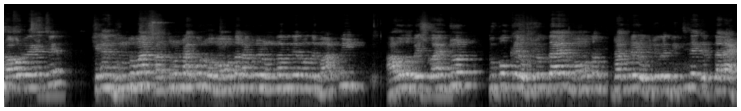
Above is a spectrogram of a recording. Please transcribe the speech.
শহর হয়ে গেছে। সেখানে ধুন্ধুমার শান্তনু ঠাকুর ও মমতা ঠাকুরের অনুগামীদের মধ্যে মারপিট আহত বেশ কয়েকজন দুপক্ষের অভিযোগ দায়ের, মমতা ঠাকুরের অভিযোগের ভিত্তিতে গ্রেপ্তার এক।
